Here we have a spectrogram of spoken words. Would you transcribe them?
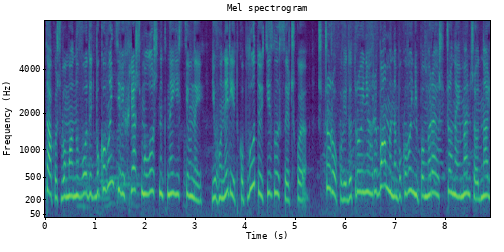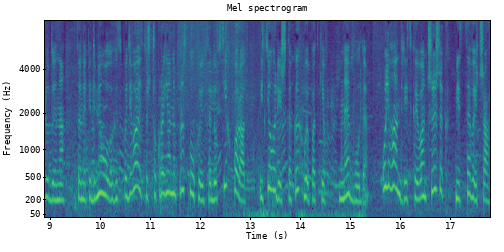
Також в оману вводить буковинців і хрящ молочник неїстівний. Його нерідко плутають із лисичкою. Щороку від отруєння грибами на Буковині помирає щонайменше одна людина. Це епідеміологи сподіваються, що краяни прислухаються до всіх порад, і цьогоріч таких випадків не буде. Ольга Андрійська, Іван Чижик. Місцевий час.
